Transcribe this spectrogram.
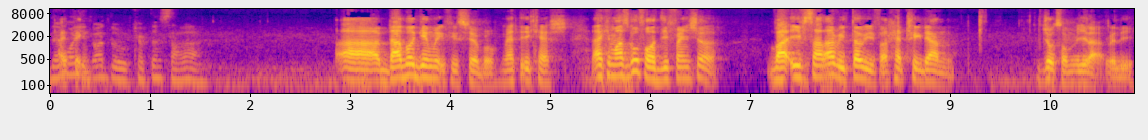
Then I why think. you want to captain Salah? Uh, double game week fixture, bro. Matty Cash. Like he must go for a differential. But if Salah return with a hat trick, then jokes on me, lah. Really.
